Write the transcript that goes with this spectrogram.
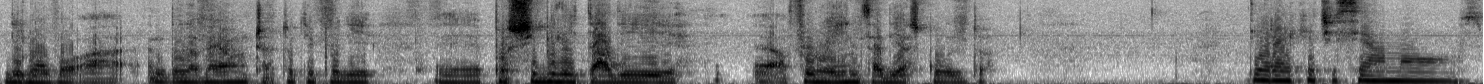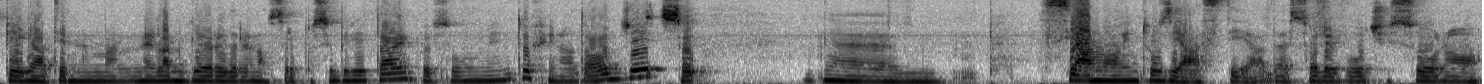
di nuovo a, ad avere un certo tipo di eh, possibilità di eh, affluenza, di ascolto. Direi che ci siamo spiegati nel- nella migliore delle nostre possibilità in questo momento fino ad oggi. Sì, Ehm, siamo entusiasti, adesso le voci sono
